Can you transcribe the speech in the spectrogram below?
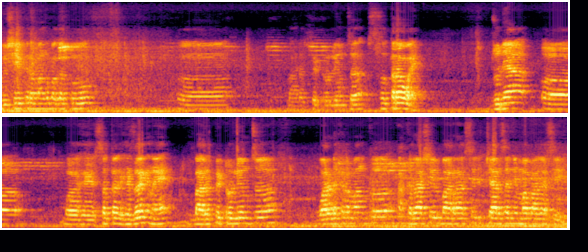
विषय क्रमांक बघा तो भारत पेट्रोलियमचा सतरावा आहे. जुन्या हे सतर ह्याचा की नाही भारत पेट्रोलियमचं वार्ड क्रमांक अकरा असेल बारा असेल चारचा निम्मा भाग असेल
